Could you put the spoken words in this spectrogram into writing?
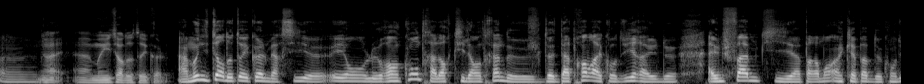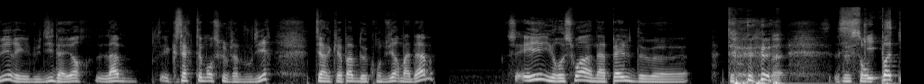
euh, ouais, un moniteur d'auto-école. Un moniteur d'auto-école, merci. Euh, et on le rencontre alors qu'il est en train d'apprendre de, à conduire à une, à une femme qui est apparemment incapable de conduire. Et il lui dit d'ailleurs, là, exactement ce que je viens de vous dire. T'es incapable de conduire, madame. Et il reçoit un appel de, euh, de, bah, son pote.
